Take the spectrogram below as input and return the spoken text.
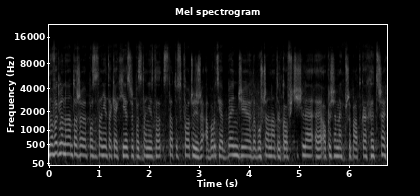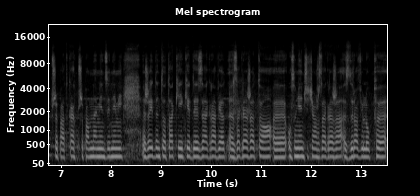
No wygląda na to, że pozostanie tak jak jest, że pozostanie sta- status quo, czyli że aborcja będzie dopuszczalna tylko w ściśle e, określonych przypadkach, trzech przypadkach. Przypomnę między innymi, że jeden to taki, kiedy zagrawia, zagraża to e, usunięcie ciąży, zagraża zdrowiu lub, e,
